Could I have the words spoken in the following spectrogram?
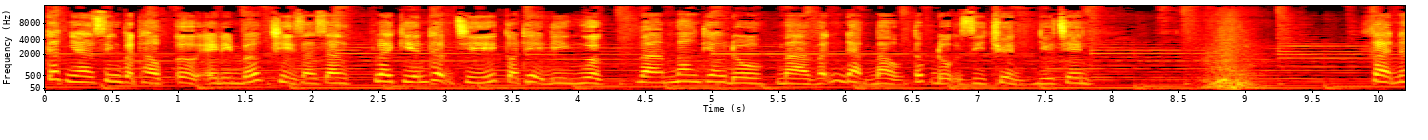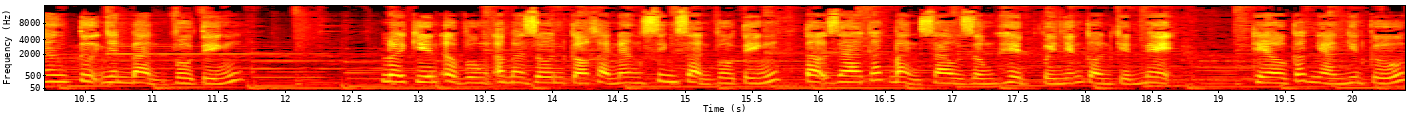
Các nhà sinh vật học ở Edinburgh chỉ ra rằng loài kiến thậm chí có thể đi ngược và mang theo đồ mà vẫn đảm bảo tốc độ di chuyển như trên. Khả năng tự nhân bản vô tính Loài kiến ở vùng Amazon có khả năng sinh sản vô tính, tạo ra các bản sao giống hệt với những con kiến mẹ. Theo các nhà nghiên cứu,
